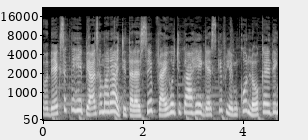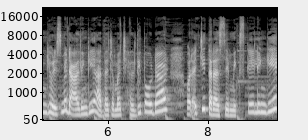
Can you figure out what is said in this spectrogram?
तो देख सकते हैं, प्याज हमारा अच्छी तरह से फ्राई हो चुका है। गैस के फ्लेम को लो कर देंगे और इसमें डाल देंगे आधा चम्मच हल्दी पाउडर और अच्छी तरह से मिक्स कर लेंगे।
